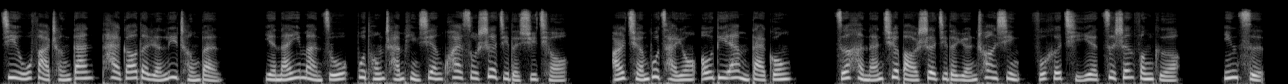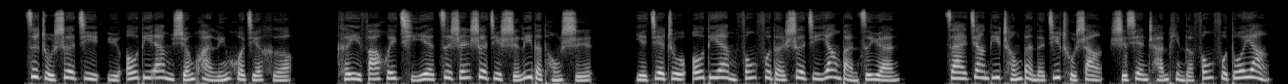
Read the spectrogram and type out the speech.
既无法承担太高的人力成本，也难以满足不同产品线快速设计的需求；而全部采用 ODM 代工，则很难确保设计的原创性符合企业自身风格。因此，自主设计与 ODM 选款灵活结合。可以发挥企业自身设计实力的同时，也借助 ODM 丰富的设计样板资源，在降低成本的基础上实现产品的丰富多样。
